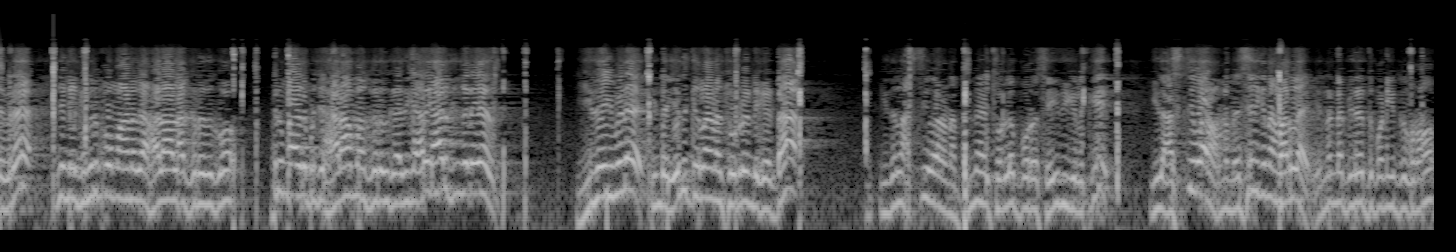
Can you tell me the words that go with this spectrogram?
தவிர எங்களுக்கு விருப்பமானதை ஹலால் ஆக்குறதுக்கோ விரும்பாத பிடிச்சி ஹராம் ஆக்குறதுக்கு அதிகாரம் யாருக்கும் கிடையாது. இதை விட இந்த எதுக்கெல்லாம் நான் சொல்றேன்னு கேட்டா இதெல்லாம் அஸ்திவாரம். நான் பின்னாடி சொல்ல போற செய்திகளுக்கு இது அஸ்திவாரம். அந்த மெசேஜ்க்கு நான் வரல. என்னென்ன பிதத்து பண்ணிட்டு இருக்கிறோம்?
